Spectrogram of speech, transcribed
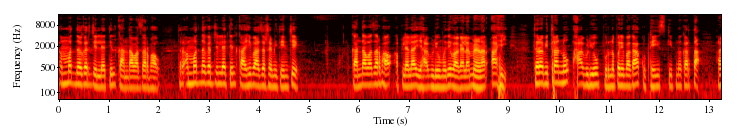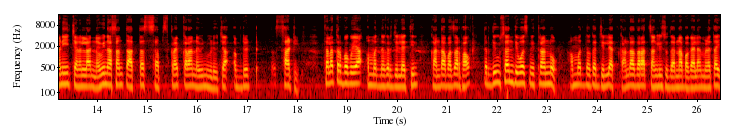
अहमदनगर जिल्ह्यातील कांदा बाजार भाव. तर अहमदनगर जिल्ह्यातील काही बाजार समितींचे कांदा बाजार भाव आपल्याला ह्या व्हिडिओमध्ये बघायला मिळणार आहे. तर मित्रांनो हा व्हिडिओ पूर्णपणे बघा कुठेही स्किप न करता. आणि चॅनलला नवीन असाल तर आत्ताच सबस्क्राईब करा नवीन व्हिडिओच्या अपडेटसाठी. चला तर बघूया अहमदनगर जिल्ह्यातील कांदा बाजार भाव. तर दिवसांदिवस मित्रांनो अहमदनगर जिल्ह्यात कांदा दरात चांगली सुधारणा बघायला मिळत आहे.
